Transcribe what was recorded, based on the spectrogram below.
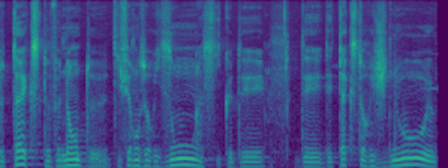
de textes venant de différents horizons, ainsi que des, des, textes originaux, euh,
